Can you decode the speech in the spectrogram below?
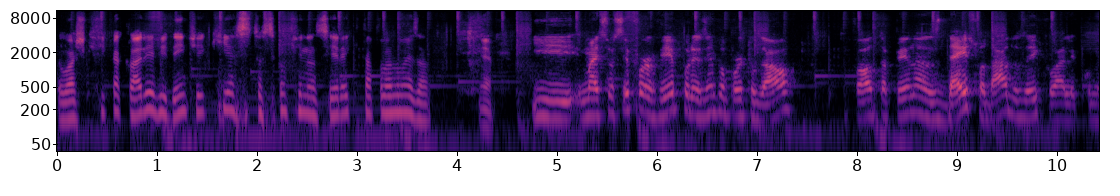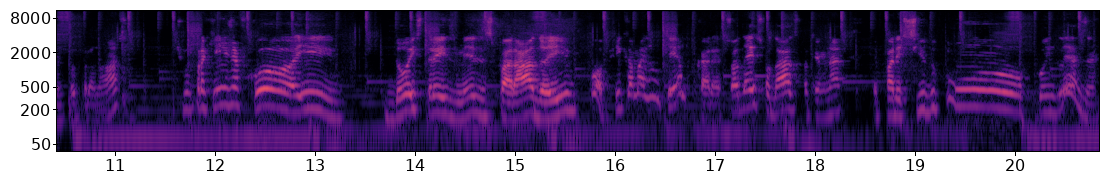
Eu acho que fica claro e evidente que a situação financeira é que está falando mais alto. E, mas se você for ver, por exemplo, Portugal, falta apenas 10 rodadas aí que o Ali comentou pra nós. Tipo, pra quem já ficou aí dois, três meses parado aí, pô, fica mais um tempo, cara. É só 10 rodadas pra terminar. É parecido com o, com o inglês, né?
